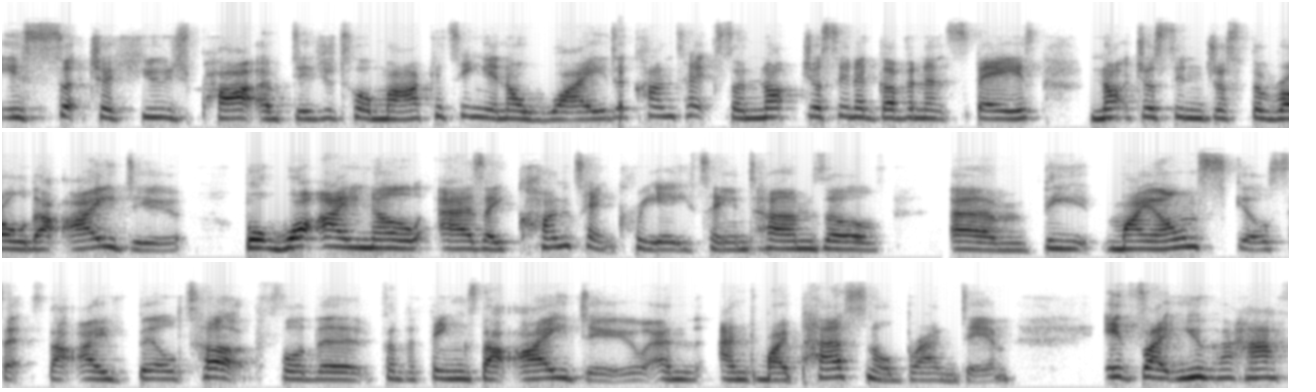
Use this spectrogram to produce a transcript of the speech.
is such a huge part of digital marketing in a wider context. So, not just in a governance space, not just in just the role that I do, but what I know as a content creator in terms of um the my own skill sets that I've built up for the for the things that I do and and my personal branding it's like you have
